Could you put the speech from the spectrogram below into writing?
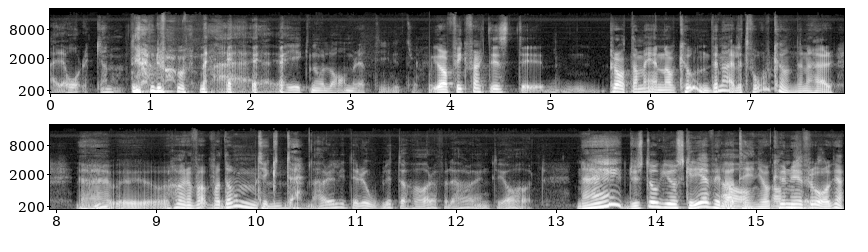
Nej, jag orkar nog inte. Du- nej. Nej, jag gick nog och la mig rätt tidigt tror jag. Jag fick faktiskt eh, prata med en av kunderna, eller två av kunderna här, eh, och höra vad, vad de tyckte. Mm, det här är lite roligt att höra för det här har ju inte jag hört. Nej, du stod ju och skrev hela Ja, tiden. Jag ja, kunde ju precis. fråga.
